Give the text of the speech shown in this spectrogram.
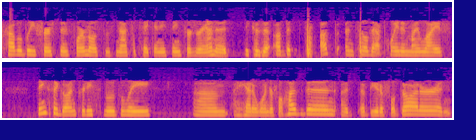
probably first and foremost was not to take anything for granted because it, up at, up until that point in my life, things had gone pretty smoothly. Um, I had a wonderful husband, a, a beautiful daughter, and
